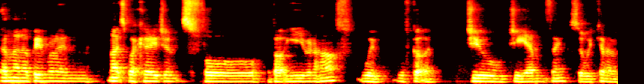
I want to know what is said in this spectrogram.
And then I've been running Night's Black Agents for about a year and a half. We've we've got a dual GM thing, so we kind of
